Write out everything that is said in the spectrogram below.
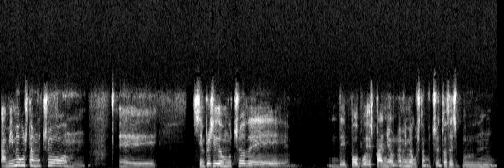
a mí me gusta mucho mm, eh, siempre he sido mucho de, de pop español, a mí me gusta mucho. Entonces, mm,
